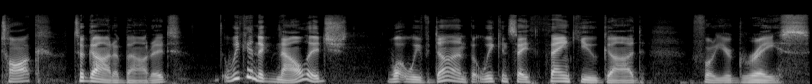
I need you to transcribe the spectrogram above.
talk to God about it. We can acknowledge what we've done, but we can say, Thank you, God, for your grace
